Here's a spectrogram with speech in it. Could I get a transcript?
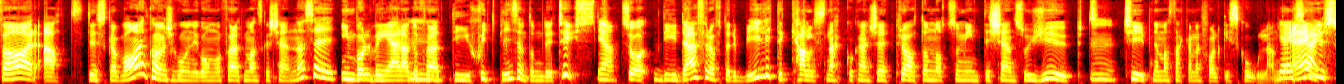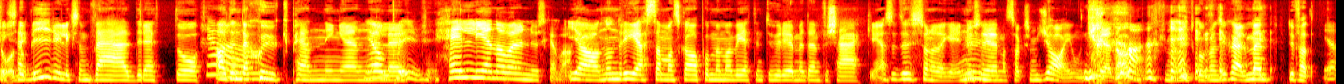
För att det ska vara en konversation igång och för att man ska känna sig involverad och för att det är skitpinsamt om det är tyst. Mm. Ja. Så det är ju därför ofta det blir lite kallsnack och kanske prata om något som inte känns så djupt. Typ när man snackar med folk i skolan. Mm. Ja, det är ju exakt, så. Då exakt. blir det ju liksom vädret och ja. Den där sjukpenningen Ja, eller helgen och vad det nu ska vara. Ja, någon resa man ska på men man vet inte hur det är med den försäkringen. Alltså det är sådana där grejer. Nu säger jag en massa saker som jag är ointresserad av. Eftersom jag utgår från sig själv. Men du fattar. Ja.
